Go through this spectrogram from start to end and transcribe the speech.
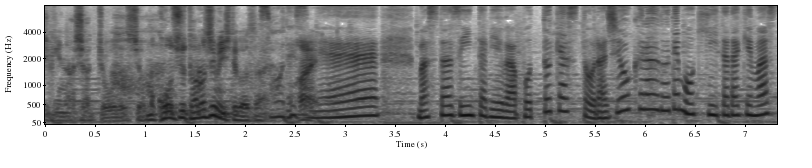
思議な社長ですよ、まあ、今週楽しみにしてください。そうですね、はい、マスターズインタビューはポッドキャストラジオクラウドでもお聞きいただけます。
